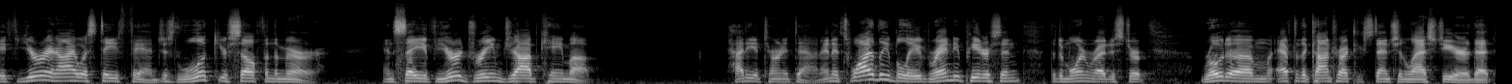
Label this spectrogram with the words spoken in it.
if you're an Iowa State fan, just look yourself in the mirror and say, if your dream job came up, how do you turn it down? And it's widely believed, Randy Peterson, the Des Moines Register, wrote um, after the contract extension last year that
